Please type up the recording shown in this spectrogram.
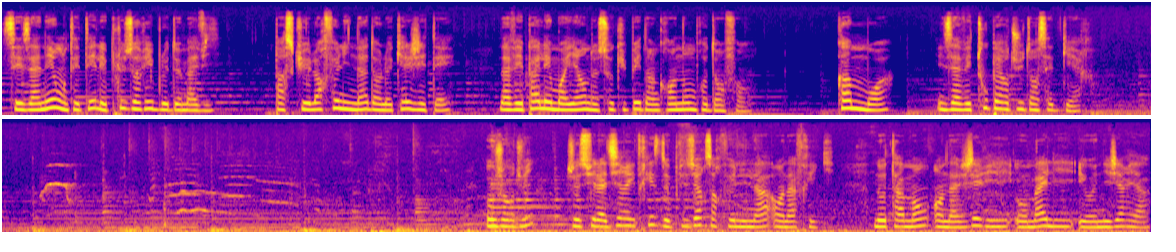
Ces années ont été les plus horribles de ma vie, parce que l'orphelinat dans lequel j'étais n'avait pas les moyens de s'occuper d'un grand nombre d'enfants. Comme moi, ils avaient tout perdu dans cette guerre. Aujourd'hui, je suis la directrice de plusieurs orphelinats en Afrique, notamment en Algérie, au Mali et au Nigeria.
